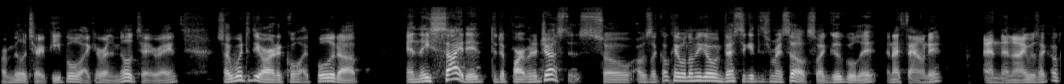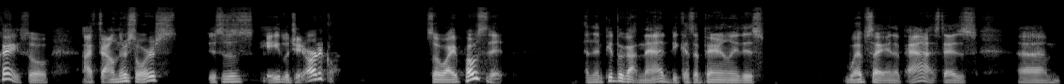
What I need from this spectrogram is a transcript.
or military people like who are in the military right so i went to the article i pulled it up and they cited the Department of Justice. So I was like, okay, well, let me go investigate this for myself. So I Googled it and I found it. And then I was like, okay, so I found their source. This is a legit article. So I posted it. And then people got mad because apparently this website in the past has um,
